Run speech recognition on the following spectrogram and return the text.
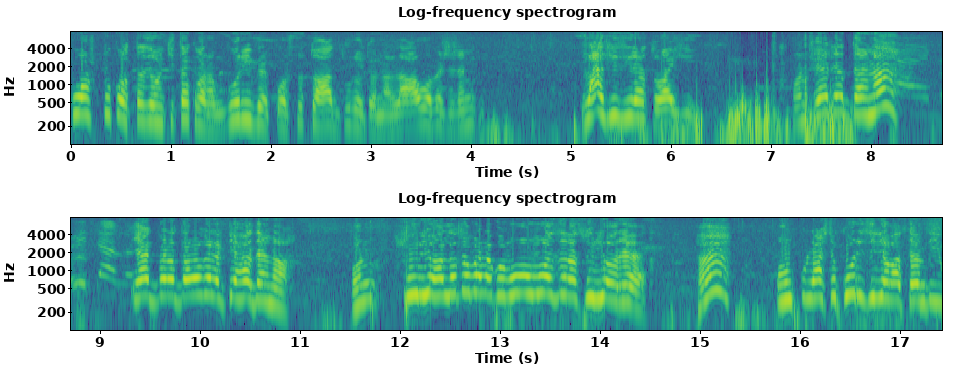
কষ্ট করতে যেমন কিতা করাম, গরিবের কষ্ট তো আর দূর হইতো না লাভ হবে সেটা আমি জিরা তো অন ফেটের দেয় না? একবার দেওয়া গেলে টেহা দেয় না। চুরি হলে তো বেড়া করব ও মজা চুরি হরে হ্যাঁ? অন লাস্টে করেছি যে বাচ্চা আমি দিয়ে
